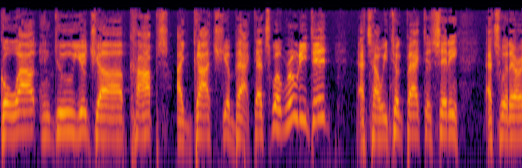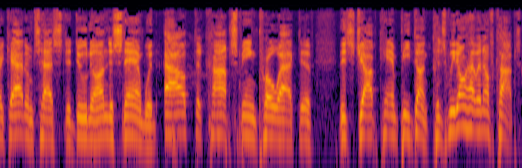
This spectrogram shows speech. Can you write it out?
"Go out and do your job, cops. I got your back." That's what Rudy did. That's how he took back the city. That's what Eric Adams has to do to understand. Without the cops being proactive, this job can't be done because we don't have enough cops.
